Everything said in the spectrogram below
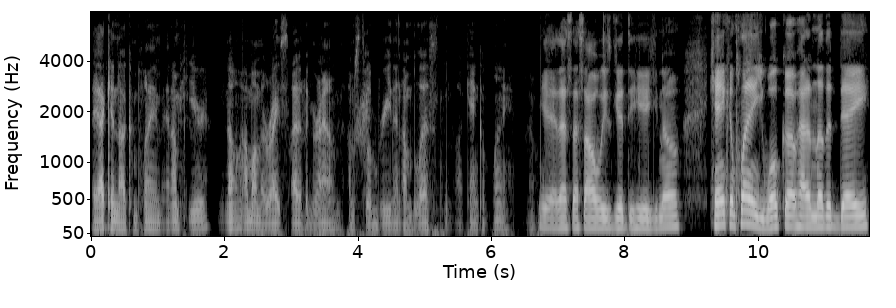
Hey, I cannot complain, man. I'm here. You know, I'm on the right side of the ground. I'm still breathing. I'm blessed. You know, I can't complain. Yeah, that's that's always good to hear. You know, can't complain. You woke up, had another day.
